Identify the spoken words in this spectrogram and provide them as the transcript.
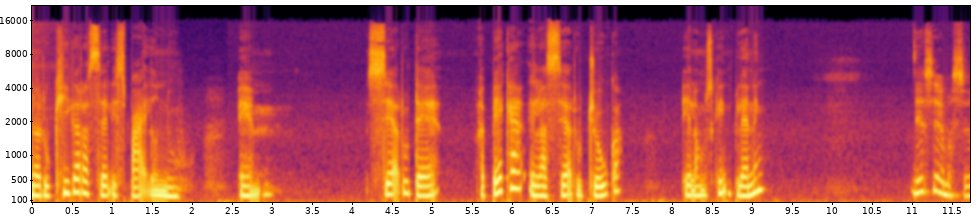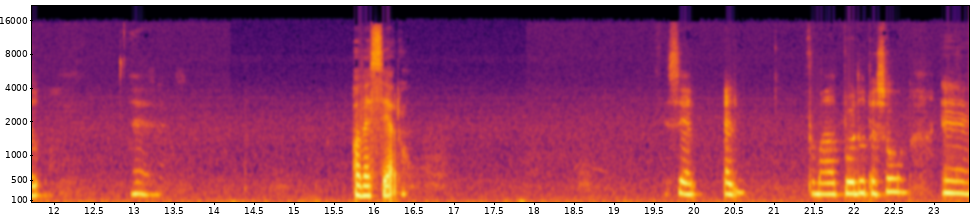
Når du kigger dig selv i spejlet nu, øhm, ser du da Rebecca, eller ser du Joker? Eller måske en blanding? Jeg ser mig selv. Ja. Og hvad ser du? Jeg ser en alt for meget bundet person. Øh,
